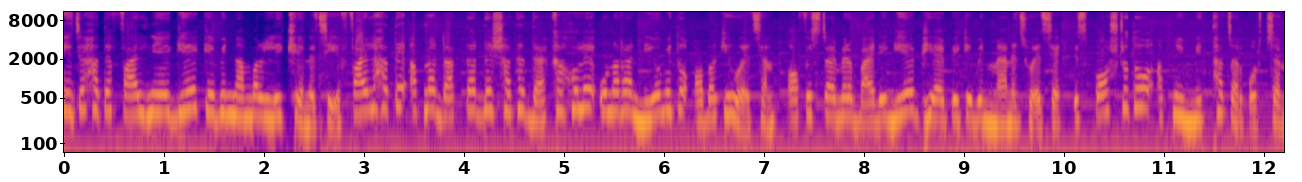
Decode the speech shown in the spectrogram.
নিজে হাতে ফাইল নিয়ে গিয়ে কেবিন নাম্বার লিখে এনেছি। ফাইল হাতে আপনার ডাক্তারদের সাথে দেখা হলে ওনারা নিয়মিত অবাকি হয়েছেন। অফিস টাইমের বাইরে গিয়ে ভিআইপি কেবিন ম্যানেজ হয়েছে। স্পষ্টত আপনি মিথ্যাচার করছেন।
